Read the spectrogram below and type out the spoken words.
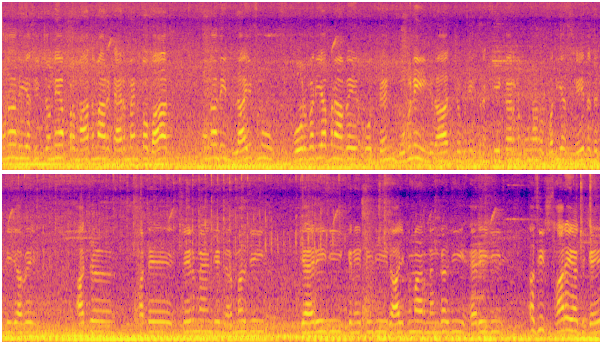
ਉਹਨਾਂ ਦੀ ਅਸੀਂ ਚਾਹੁੰਦੇ ਹਾਂ ਪ੍ਰਮਾਤਮਾ ਰਿਟਾਇਰਮੈਂਟ ਤੋਂ ਬਾਅਦ ਉਹਨਾਂ ਦੀ ਲਾਈਫ ਨੂੰ ਹੋਰ ਵਧੀਆ ਬਣਾਵੇ, ਉਹ ਦਿਨ ਦੁਗਣੀ, ਰਾਤ ਚੁਗਣੀ ਤਰੱਕੀ ਕਰਨ, ਉਹਨਾਂ ਨੂੰ ਵਧੀਆ ਸਿਹਤ ਦਿੱਤੀ ਜਾਵੇ। ਅੱਜ ਸਾਡੇ ਚੇਅਰਮੈਨ ਜੀ ਨਿਰਮਲ ਜੀ, ਗੈਰੀ ਜੀ, ਕਨੇਟੀ ਜੀ, ਰਾਜਕੁਮਾਰ ਨੰਗਲ ਜੀ, ਹੈਰੀ ਜੀ ਅਸੀਂ ਸਾਰੇ ਅੱਜ ਗਏ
